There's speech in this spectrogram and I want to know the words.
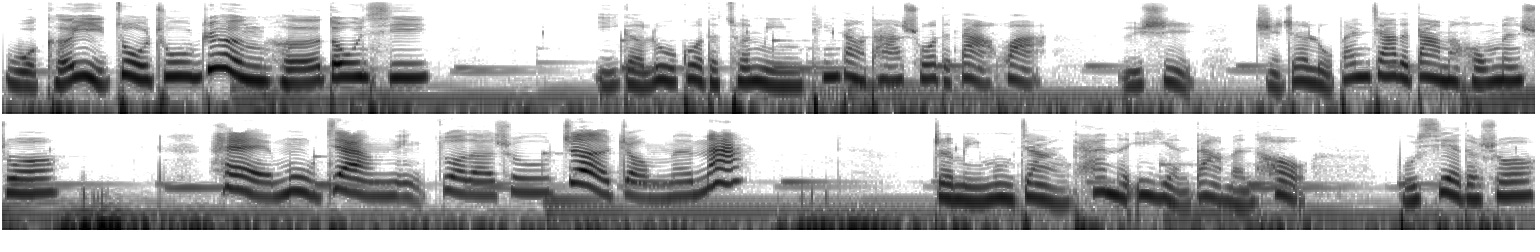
我可以做出任何东西。”一个路过的村民听到他说的大话，于是。指着鲁班家的大门红门说：“嘿，木匠，你做得出这种门吗？”这名木匠看了一眼大门后，不屑地说：“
